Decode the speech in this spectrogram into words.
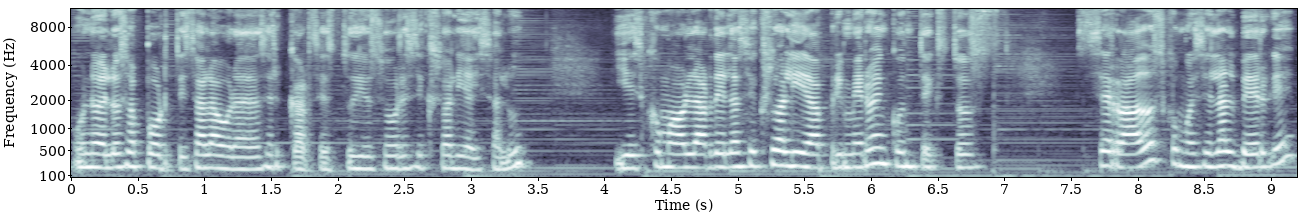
uno de los aportes a la hora de acercarse a estudios sobre sexualidad y salud. Y es como hablar de la sexualidad primero en contextos cerrados como es el albergue,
